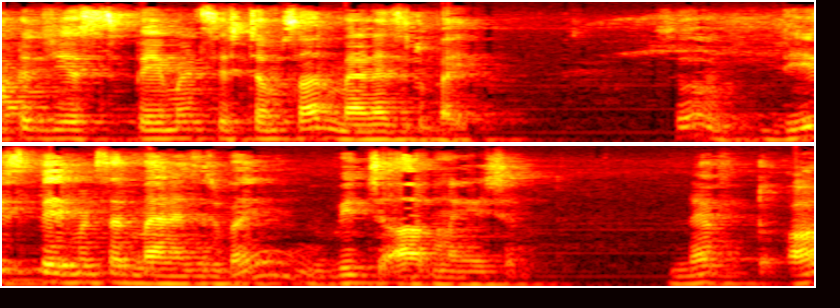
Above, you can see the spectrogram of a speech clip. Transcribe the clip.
RTGS payment systems are managed by so these payments are managed by which organization? NEFT or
